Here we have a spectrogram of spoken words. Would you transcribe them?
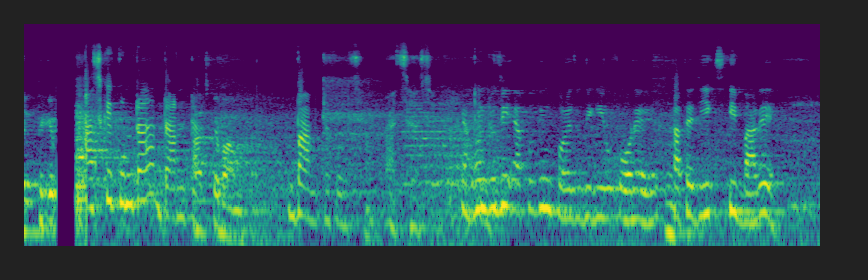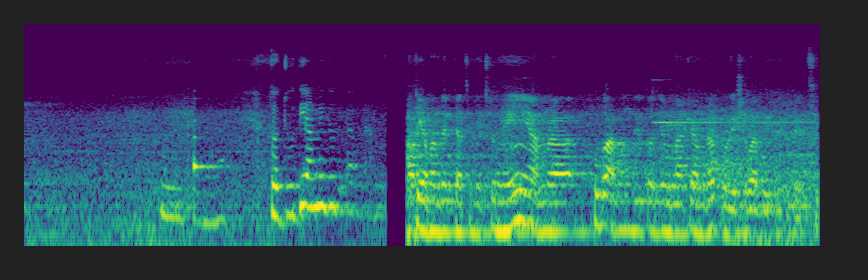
এর থেকে আজকে কোনটা? ডানটা। আজকে বাম বামটা করছে আচ্ছা আচ্ছা। এখন যদি এতদিন পরে যদি কেউ করে তাতে রিস্ক কি বাড়ে। তো যদি আমি যদি আমাদের কাছে কিছু নেই আমরা খুব আনন্দিত যে ওনাকে আমরা পরিষেবা দিতে পেরেছি।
